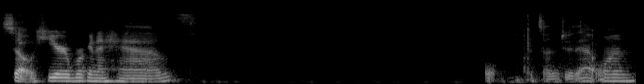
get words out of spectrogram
So here we're gonna have, oh, let's undo that one.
